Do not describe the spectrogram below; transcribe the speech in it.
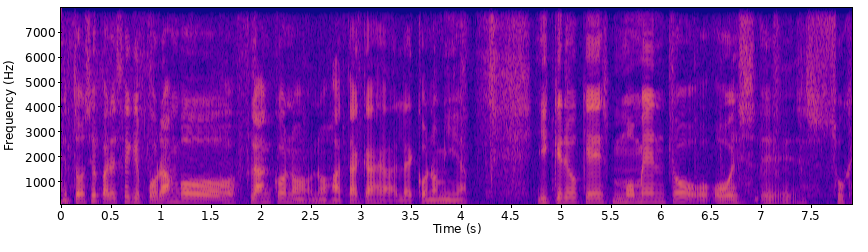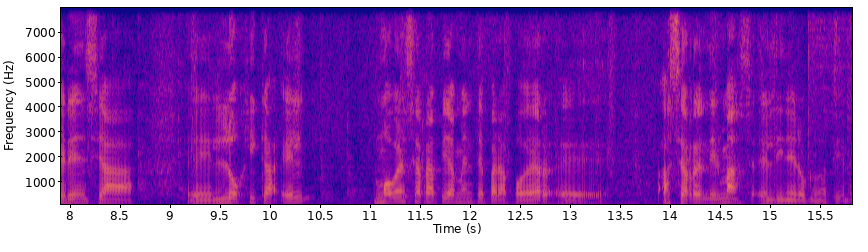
Entonces parece que por ambos flancos nos ataca la economía. Y creo que es momento o, es eh, sugerencia eh, lógica el moverse rápidamente para poder hacer rendir más el dinero que uno tiene.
